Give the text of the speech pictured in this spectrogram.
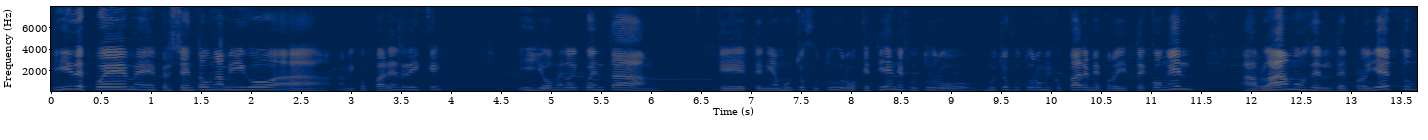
Y después me presenta un amigo a, a mi compadre Enrique y yo me doy cuenta que tenía mucho futuro, que tiene futuro, mucho futuro mi compadre, me proyecté con él, hablamos del, proyecto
